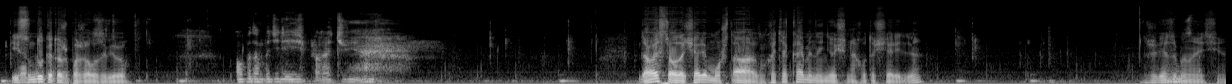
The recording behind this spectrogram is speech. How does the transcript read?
И Опыта. сундук я тоже, пожалуй, заберу. Опытом поделись, братья. Давай сразу дочарим, может. А, ну хотя каменный не очень охота чарить, да? Железо бы найти.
